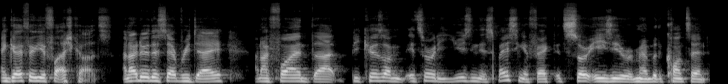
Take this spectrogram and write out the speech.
and go through your flashcards. And I do this every day. And I find that because I'm it's already using this spacing effect, it's so easy to remember the content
